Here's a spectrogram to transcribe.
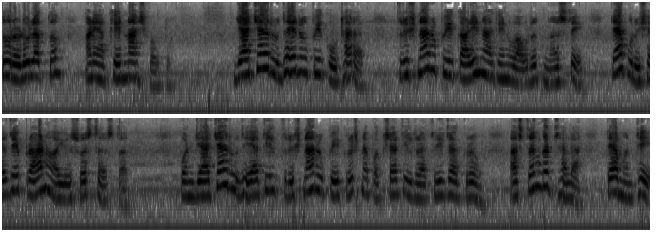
तो रडू लागतो आणि अखेर नाश पावतो. ज्याच्या हृदयरूपी कोठारात तृष्णारूपी काळी नागिन वावरत नसते त्या पुरुषाचे प्राणवायू स्वस्थ असतात. पण ज्याच्या हृदयातील तृष्णारूपी कृष्ण पक्षातील रात्रीचा क्रम अस्तंगत झाला त्यामध्ये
